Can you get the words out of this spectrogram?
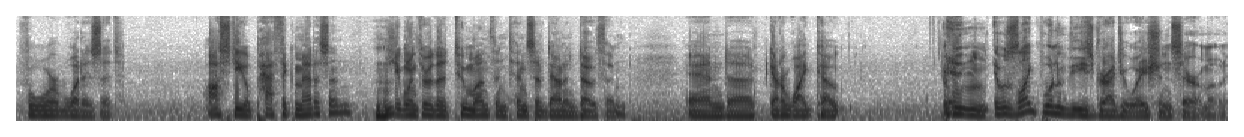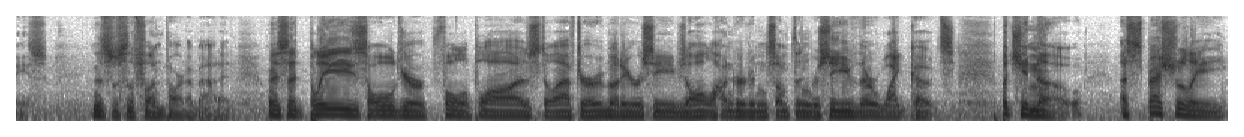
for what is it? Osteopathic medicine. She went through the two month intensive down in Dothan and uh, got her white coat. And it was like one of these graduation ceremonies. This was the fun part about it. They said, please hold your full applause till after everybody receives, all 100 and something receive their white coats. But you know, especially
